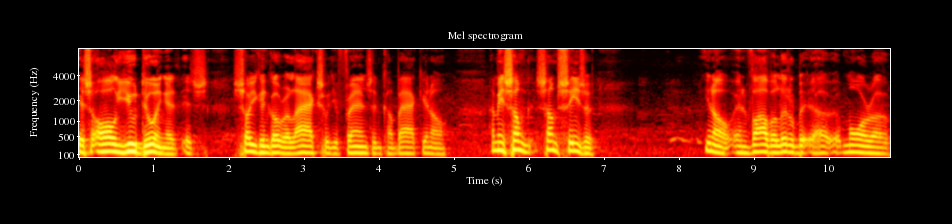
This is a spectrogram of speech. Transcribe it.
it's all you doing it. It's so you can go relax with your friends and come back. You know, I mean, some some scenes are. You know, involve a little bit uh, more, uh,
